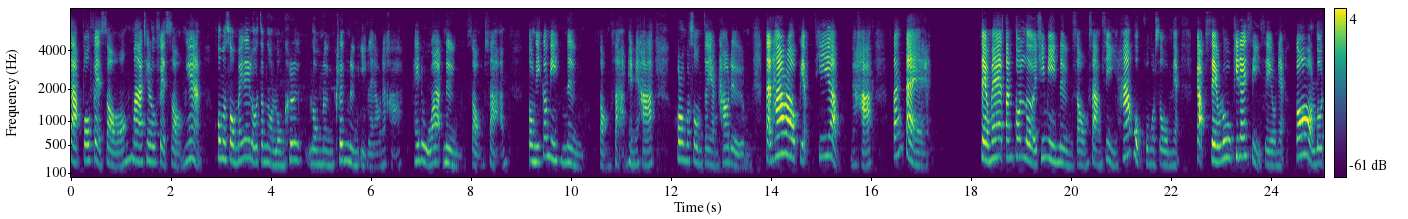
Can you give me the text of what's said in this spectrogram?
จากโปรเฟส2มาเทโลเฟส2เนี่ยโครโมโซมไม่ได้ลดจำนวนลงครึ่งลงหนึ่งครึ่งหนึ่งอีกแล้วนะคะ ให้ดูว่า 1 2 3 ตรงนี้ก็มี 1 2 3 เห็นไหมคะ โครโมโซมจะยังเท่าเดิม แต่ถ้าเราเปรียบเทียบนะคะ ตั้งแต่เซลล์แม่ตั้งต้นเลยที่มี 1 2 3 4 5 6 โครโมโซมเนี่ย กับเซลล์ลูกที่ได้ 4 เซลล์เนี่ย ก็ลด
